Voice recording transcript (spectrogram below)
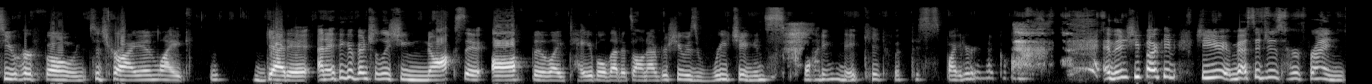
to her phone to try and like get it. And i think eventually she knocks it off the like table that it's on after she was reaching and squatting naked with this spider in a glass. And then she fucking she messages her friend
